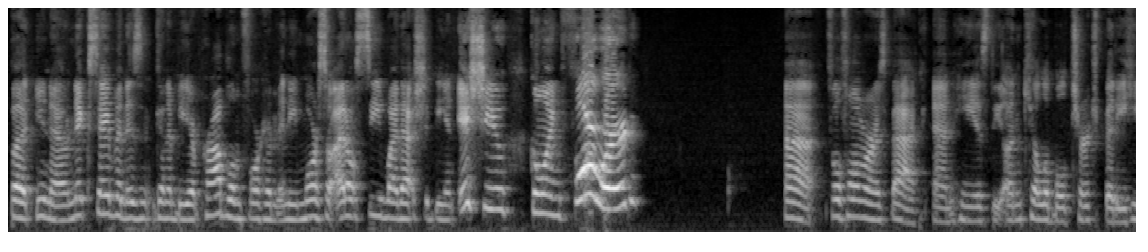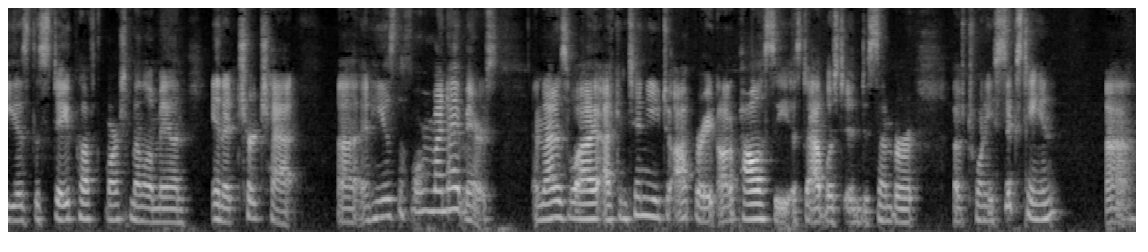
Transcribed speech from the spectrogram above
But, you know, Nick Saban isn't going to be a problem for him anymore. So I don't see why that should be an issue going forward. Uh, Phil Fulmer is back, and he is the unkillable church biddy. He is the Stay Puft Marshmallow Man in a church hat, uh, and he is the form of my nightmares. And that is why I continue to operate on a policy established in December of 2016 uh,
